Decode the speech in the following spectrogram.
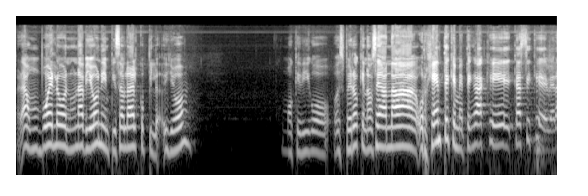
un vuelo en un avión y empieza a hablar el copiloto, y yo, como que digo, espero que no sea nada urgente, que me tenga que casi que ver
